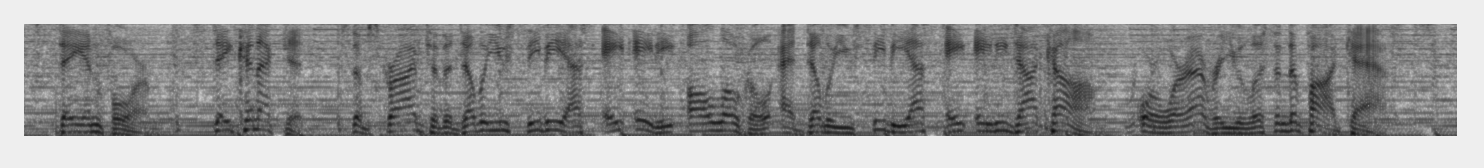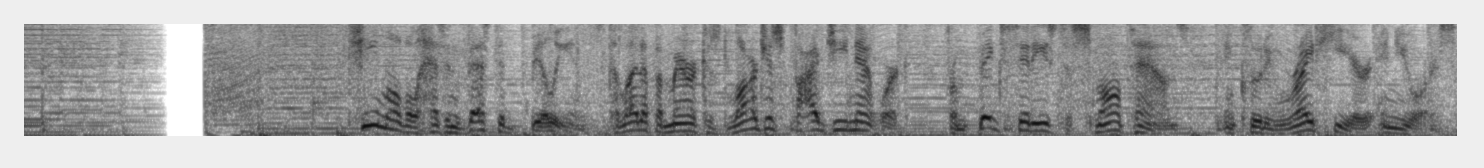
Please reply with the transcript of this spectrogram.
Stay informed, stay connected. Subscribe to the WCBS 880 All Local at WCBS880.com or wherever you listen to podcasts. T Mobile has invested billions to light up America's largest 5G network from big cities to small towns, including right here in yours.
